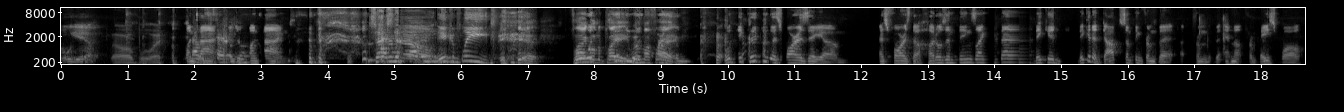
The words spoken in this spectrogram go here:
Oh yeah. Oh boy. One That was time, those are fun times. Touchdown, incomplete. yeah, flag what on the they play. could do Where's as my far as flag? some- what they could do as far as a um as far as the huddles and things like that, they could they could adopt something from the from the ML from baseball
